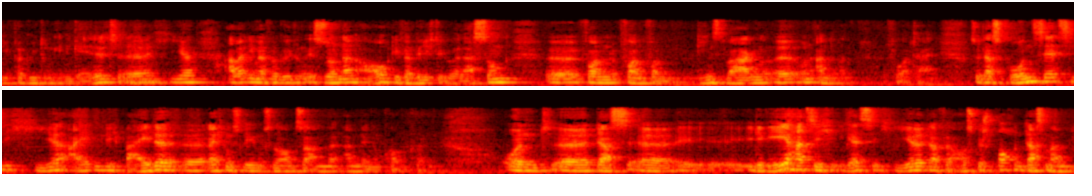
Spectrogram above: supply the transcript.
die Vergütung in Geld äh, hier Arbeitnehmervergütung ist, sondern auch die verbilligte Überlassung äh, von, von, von Dienstwagen äh, und anderen Vorteilen. Sodass grundsätzlich hier eigentlich beide Rechnungslegungsnormen zur Anwendung kommen können. Und äh, das äh, IDW hat sich jetzt hier dafür ausgesprochen, dass man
